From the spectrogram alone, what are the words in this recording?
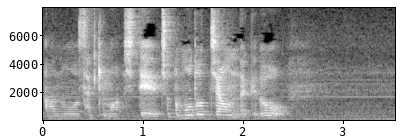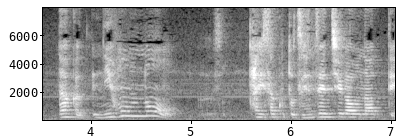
あのさっきもしてちょっと戻っちゃうんだけどなんか日本の対策と全然違うなって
